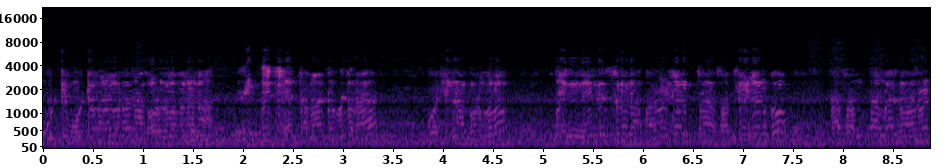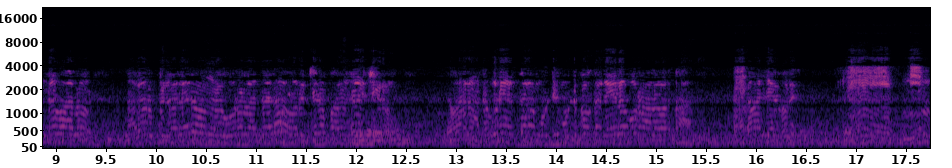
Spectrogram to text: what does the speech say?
ముట్టి ముట్టి వాళ్ళు కూడా నా కొడుకుల మీద నేను తమాషా చెబుతున్నా వచ్చిన నా కొడుకులు. నేను నేను ఇస్తున్నా నా పర్మిషన్ సబ్స్టేషన్కు నా సొంతంగా గవర్నమెంట్ వాళ్ళు నలుగురు పిల్లలేరు ఊరోళ్ళందరూ ఎవరు ఇచ్చిన పర్మిషన్ ఇచ్చారు ఎవరైనా అడ్డుకునే ఇస్తారా ముట్టి ముట్టిపోక నేను కూడా అలవడతా ఏమని చేయకూడదు ఏ నేను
